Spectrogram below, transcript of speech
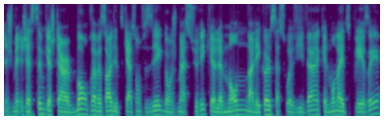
J'estime que j'étais un bon professeur d'éducation physique. Donc, je m'assurais que le monde dans l'école, ça soit vivant, que le monde ait du plaisir.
